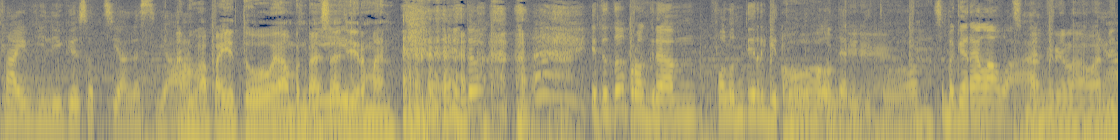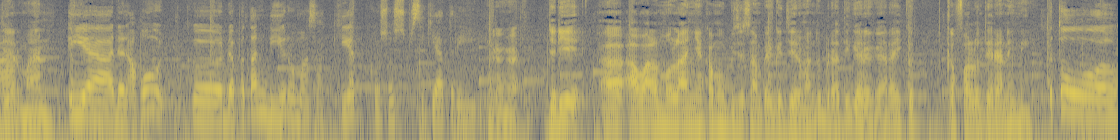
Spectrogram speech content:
Freiwillige Soziales Jahr. Aduh apa itu? Ya ampun bahasa Jadi- Jerman. itu itu tuh program volunteer gitu, Oh, volunteer oke. gitu sebagai relawan. Sebagai relawan di Ya. Jerman. Iya, dan aku kedapatan di rumah sakit khusus psikiatri. Enggak enggak. Jadi eh, awal mulanya kamu bisa sampai ke Jerman tuh berarti gara-gara ikut ke volunteeran ini. Betul.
